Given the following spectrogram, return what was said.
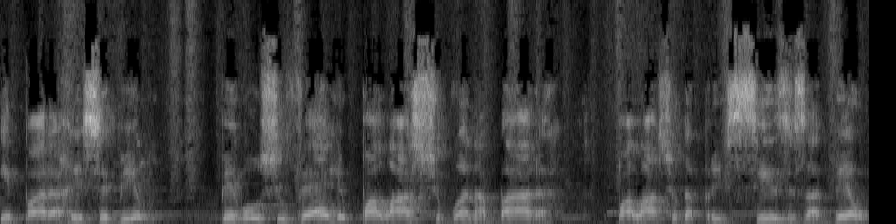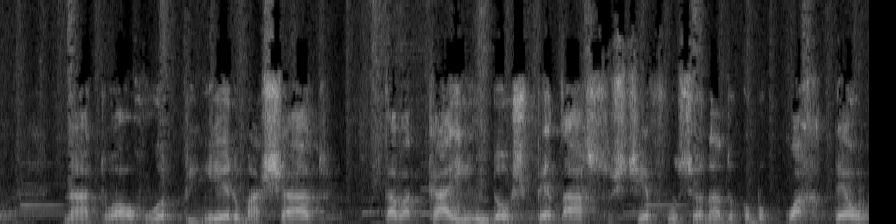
E para recebê-lo, pegou-se o velho Palácio Guanabara, Palácio da Princesa Isabel, na atual Rua Pinheiro Machado, estava caindo aos pedaços, tinha funcionado como quartel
